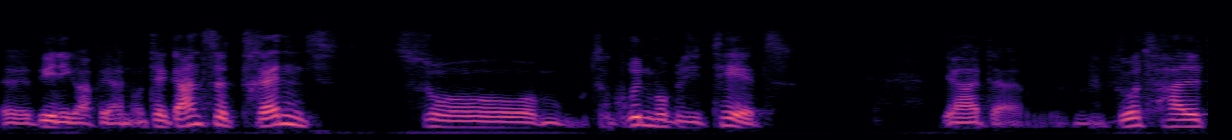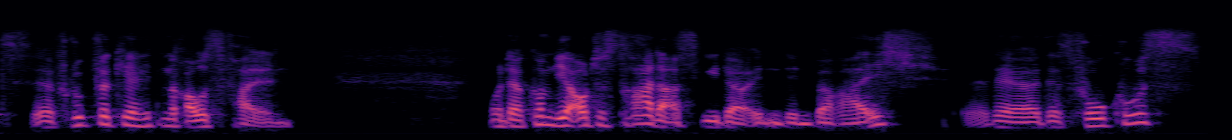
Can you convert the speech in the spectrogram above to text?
äh, weniger werden. Und der ganze Trend zur, zur grünen Mobilität, ja, da wird halt der Flugverkehr hinten rausfallen. Und da kommen die Autostradas wieder in den Bereich äh, der, des Fokus.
